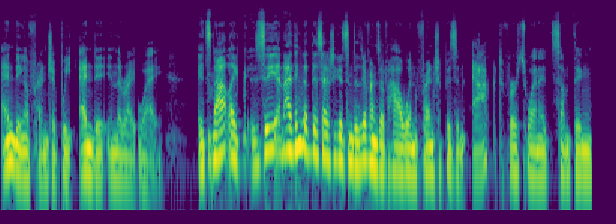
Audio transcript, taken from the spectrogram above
ending a friendship, we end it in the right way. It's not like see, and I think that this actually gets into the difference of how when friendship is an act versus when it's something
